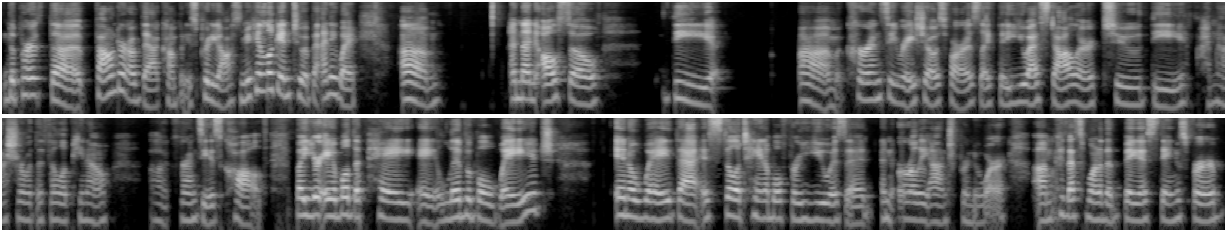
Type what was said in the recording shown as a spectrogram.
the per- the founder of that company is pretty awesome. You can look into it, but anyway, um, and then also the um currency ratio as far as like the US dollar to the I'm not sure what the Filipino uh, currency is called, but you're able to pay a livable wage in a way that is still attainable for you as a, an early entrepreneur. Because um, that's one of the biggest things for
